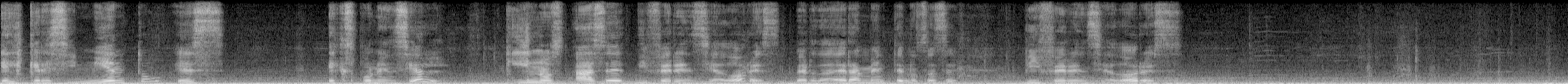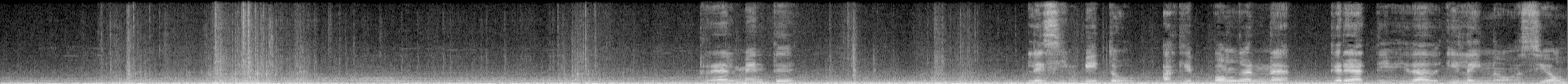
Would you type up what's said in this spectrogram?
el crecimiento es exponencial y nos hace diferenciadores, verdaderamente nos hace diferenciadores. Realmente les invito a que pongan la creatividad y la innovación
